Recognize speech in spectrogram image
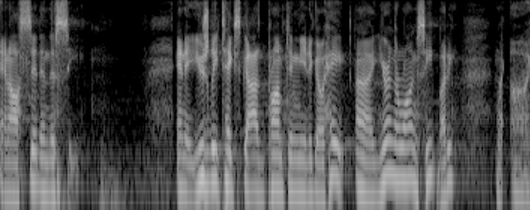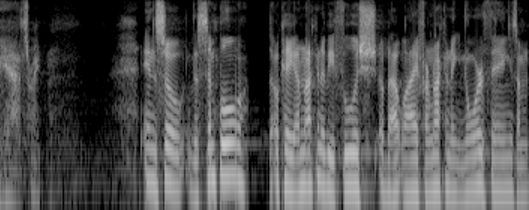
And I'll sit in this seat. And it usually takes God prompting me to go, hey, uh, you're in the wrong seat, buddy. I'm like, oh, yeah, that's right. And so the simple, okay, I'm not going to be foolish about life. I'm not going to ignore things. I'm,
